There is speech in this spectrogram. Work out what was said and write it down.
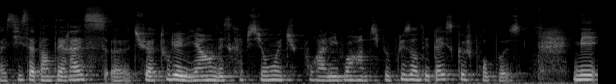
Euh, si ça t'intéresse, euh, tu as tous les liens en description et tu pourras aller voir un petit peu plus en détail ce que je propose. Mais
